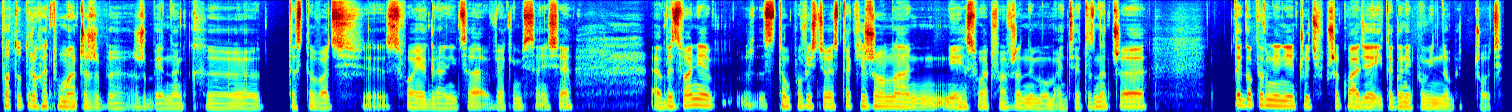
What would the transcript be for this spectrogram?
po to trochę tłumaczę, żeby, żeby jednak e, testować e, swoje granice w jakimś sensie. E, Wyzwanie z tą powieścią jest takie, że ona nie jest łatwa w żadnym momencie. To znaczy, tego pewnie nie czuć w przekładzie i tego nie powinno być czuć.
